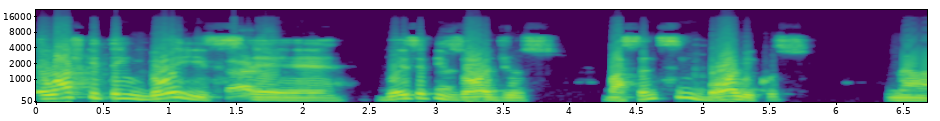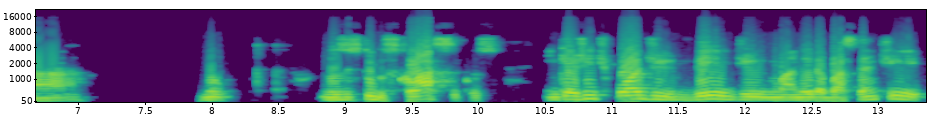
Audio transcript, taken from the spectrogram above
eu acho que tem dois, é, dois episódios bastante simbólicos na, no, nos estudos clássicos em que a gente pode ver de maneira bastante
